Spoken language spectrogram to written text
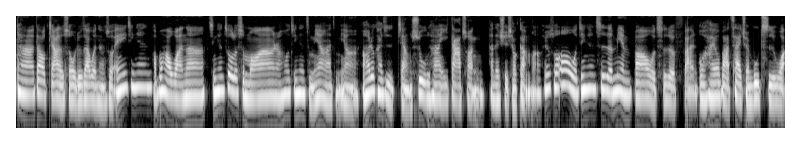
他到家的时候，我就在问他说，哎，今天好不好玩啊？今天做了什么啊？然后今天怎么样啊？怎么样啊？然后他就开始。讲述他一大串他在学校干嘛，他就说：“哦，我今天吃的面包，我吃的饭，我还有把菜全部吃完。”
